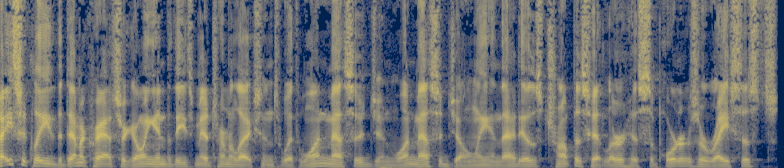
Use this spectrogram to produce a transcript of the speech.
basically, the Democrats are going into these midterm elections with one message and one message only, and that is Trump is Hitler, his supporters are racists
